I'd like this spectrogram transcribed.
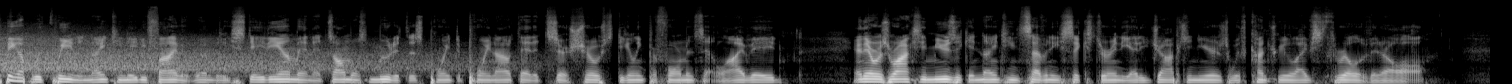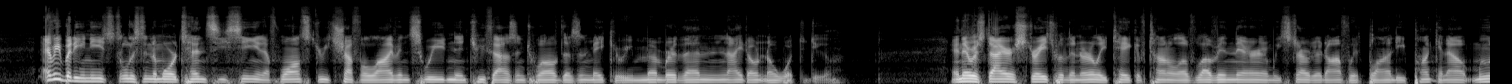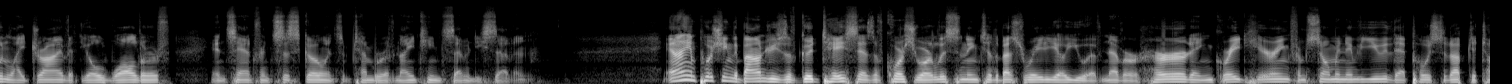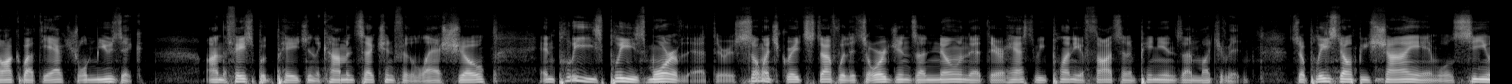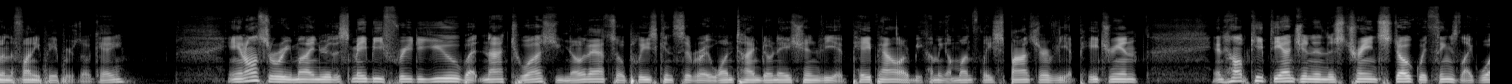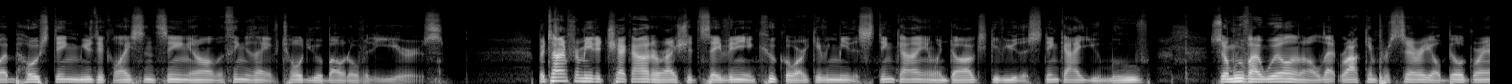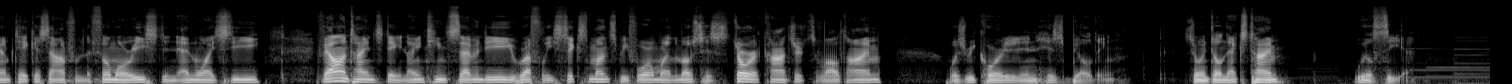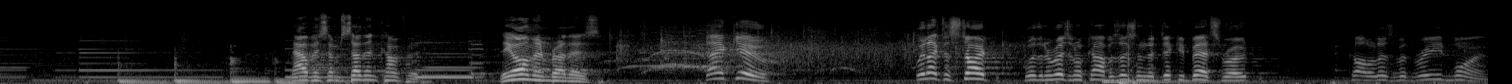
Wrapping up with Queen in 1985 at Wembley Stadium, and it's almost moot at this point to point out that it's their show stealing performance at Live Aid. And there was Roxy Music in 1976 during the Eddie Jobson years with Country Life's Thrill of It All. Everybody needs to listen to more 10cc, and if Wall Street Shuffle live in Sweden in 2012 doesn't make you remember, then I don't know what to do. And there was Dire Straits with an early take of Tunnel of Love in there, and we started off with Blondie punking out Moonlight Drive at the old Waldorf in San Francisco in September of 1977. And I am pushing the boundaries of good taste as, of course, you are listening to the best radio you have never heard, and great hearing from so many of you that posted up to talk about the actual music on the Facebook page in the comment section for the last show. And please, please, more of that. There is so much great stuff with its origins unknown that there has to be plenty of thoughts and opinions on much of it. So please don't be shy, and we'll see you in the funny papers, okay? And also a reminder this may be free to you, but not to us. You know that. So please consider a one time donation via PayPal or becoming a monthly sponsor via Patreon. And help keep the engine in this train stoked with things like web hosting, music licensing, and all the things I have told you about over the years. But time for me to check out, or I should say, Vinny and Kuko are giving me the stink eye, and when dogs give you the stink eye, you move. So move I will, and I'll let rock impresario Bill Graham take us out from the Fillmore East in NYC. Valentine's Day 1970, roughly six months before one of the most historic concerts of all time was recorded in his building. So until next time, we'll see you. Now for some Southern comfort the Allman Brothers. Thank you. We'd like to start with an original composition that Dickey Betts wrote called Elizabeth Reed One.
